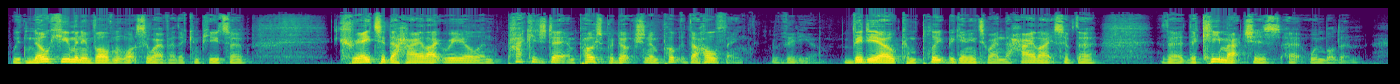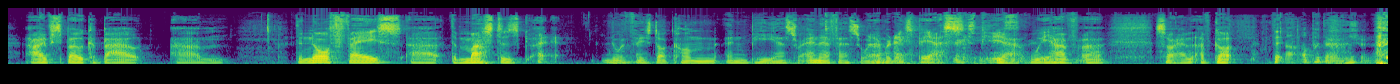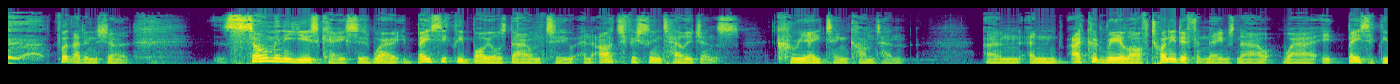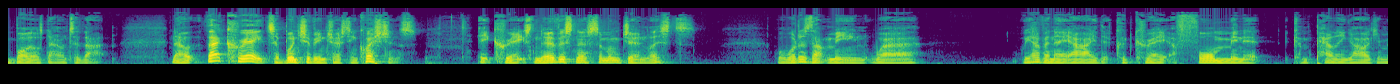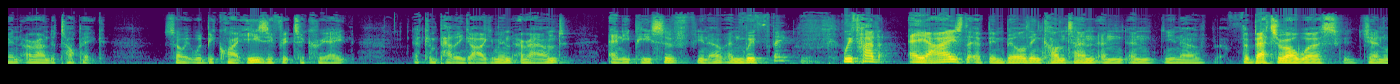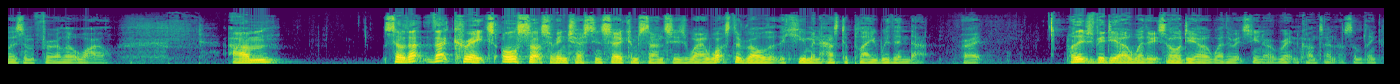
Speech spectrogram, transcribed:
with no human involvement whatsoever. The computer created the highlight reel and packaged it and post production and put the whole thing. Video. Video, complete beginning to end. The highlights of the the, the key matches at Wimbledon. I've spoke about um, the North Face, uh, the Masters. Northface.com, NPS or NFS or whatever um, it is. XPS. XPS. Yeah, we have. Uh, sorry, I've got. The, I'll put that in the show notes. put that in the show notes. So many use cases where it basically boils down to an artificial intelligence creating content. And and I could reel off 20 different names now where it basically boils down to that. Now, that creates a bunch of interesting questions. It creates nervousness among journalists. Well, what does that mean where we have an AI that could create a four minute compelling argument around a topic? So it would be quite easy for it to create a compelling argument around any piece of, you know, and we've we've had AIs that have been building content and and you know, for better or worse, journalism for a little while. Um, so that that creates all sorts of interesting circumstances where what's the role that the human has to play within that, right? Whether it's video, whether it's audio, whether it's you know written content or something,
